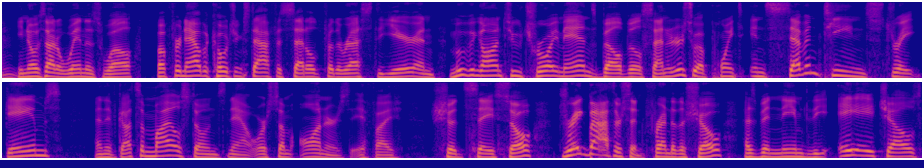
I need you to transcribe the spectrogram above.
mm. he knows how to win as well. But for now, the coaching staff is settled for the rest of the year. And moving on to Troy Mann's Belleville Senators, who have points in 17 straight games, and they've got some milestones now, or some honors, if I should say so. Drake Batherson, friend of the show, has been named the AHL's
